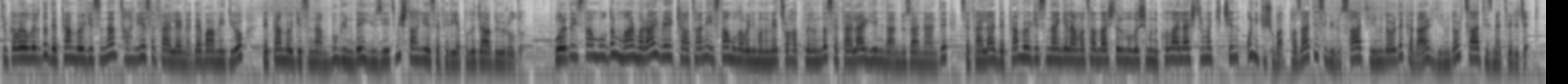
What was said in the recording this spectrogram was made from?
Türk Hava Yolları da deprem bölgesinden tahliye seferlerine devam ediyor. Deprem bölgesinden bugün de 170 tahliye seferi yapılacağı duyuruldu. Bu arada İstanbul'da Marmaray ve Kağıthane İstanbul Havalimanı metro hatlarında seferler yeniden düzenlendi. Seferler deprem bölgesinden gelen vatandaşların ulaşımını kolaylaştırmak için 12 Şubat pazartesi günü saat 24'e kadar 24 saat hizmet verecek.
